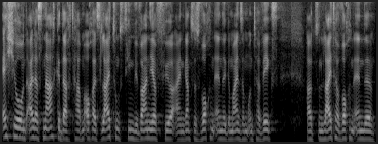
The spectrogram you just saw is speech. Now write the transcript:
Echo und all das nachgedacht haben, auch als Leitungsteam, wir waren ja für ein ganzes Wochenende gemeinsam unterwegs, hat ein Leiterwochenende,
